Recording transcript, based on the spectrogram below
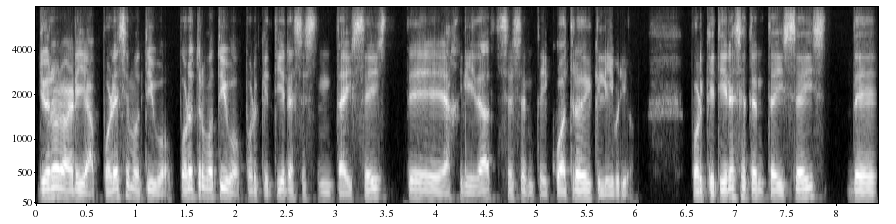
Yo no lo haría por ese motivo. Por otro motivo, porque tiene 66 de agilidad, 64 de equilibrio. Porque tiene 76 de,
